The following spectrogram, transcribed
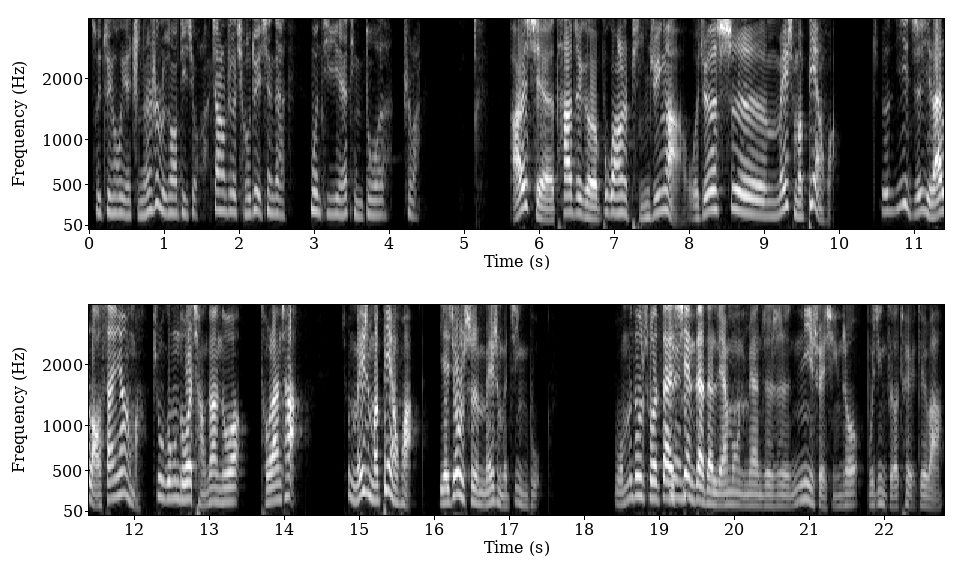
所以最后也只能是轮到第九了。加上这个球队现在问题也挺多的，是吧？而且他这个不光是平均啊，我觉得是没什么变化，就一直以来老三样嘛，助攻多、抢断多、投篮差，就没什么变化，也就是没什么进步。我们都说在现在的联盟里面，这是逆水行舟，不进则退，对吧？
